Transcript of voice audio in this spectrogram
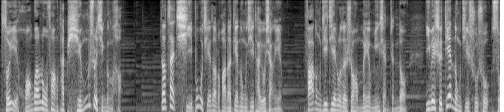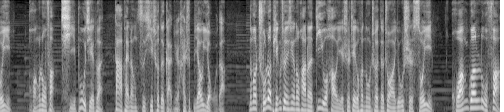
所以皇冠陆放它平顺性更好。那在起步阶段的话呢，电动机它有响应，发动机介入的时候没有明显震动，因为是电动机输出，所以。皇冠陆放起步阶段大排量自吸车的感觉还是比较有的。那么除了平顺性的话呢，低油耗也是这个混动车的重要优势。所以皇冠陆放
